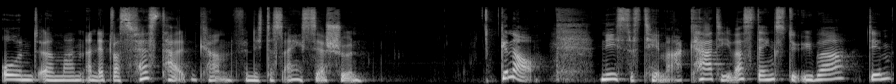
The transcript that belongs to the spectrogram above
und äh, man an etwas festhalten kann, finde ich das eigentlich sehr schön. Genau. Nächstes Thema. Kati, was denkst du über dem,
